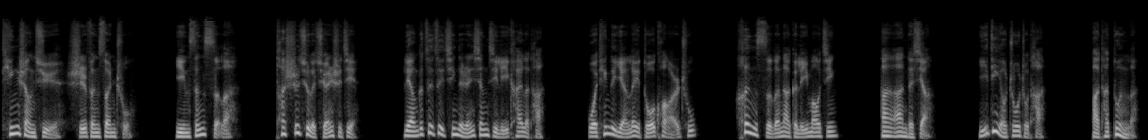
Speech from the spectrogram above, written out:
听上去十分酸楚。尹森死了，他失去了全世界，两个最最亲的人相继离开了他。我听得眼泪夺眶而出，恨死了那个狸猫精，暗暗的想，一定要捉住他，把他炖了，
